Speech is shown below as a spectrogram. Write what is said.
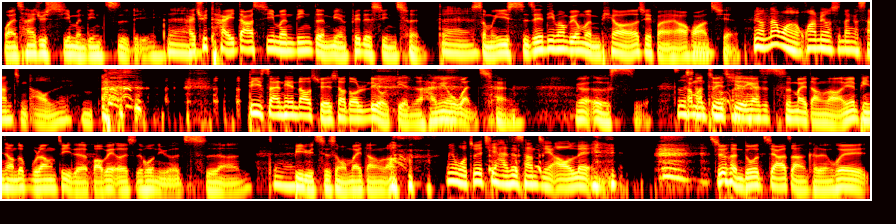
晚餐还去西门町自理，对，还去台大西门町等免费的行程，对，什么意思？这些地方不用门票，而且反而还要花钱。嗯、没有，那我很荒谬是那个三井奥嘞。嗯、第三天到学校都六点了，还没有晚餐。因为饿死。他们最气的应该是吃麦当劳，因为平常都不让自己的宝贝儿子或女儿吃啊。对，婢女吃什么麦当劳？因为我最气还是场景熬累。其实很多家长可能会。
